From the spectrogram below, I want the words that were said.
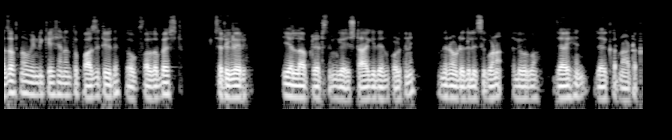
ಆಸ್ ಆಫ್ ನಾವು ಇಂಡಿಕೇಶನ್ ಅಂತೂ ಪಾಸಿಟಿವ್ ಇದೆ. ಸೊ ಫಾರ್ ದ ಬೆಸ್ಟ್ ಸರಿ ಗೆಳೆಯರಿ ಈ ಎಲ್ಲ ಅಪ್ಡೇಟ್ಸ್ ನಿಮಗೆ ಇಷ್ಟ ಆಗಿದೆ ಅನ್ಕೊಳ್ತೀನಿ. ಮುಂದಿನ ವಿಡಿಯೋದಲ್ಲಿ ಸಿಗೋಣ. ಅಲ್ಲಿವರೆಗೂ ಜೈ ಹಿಂದ್, ಜೈ ಕರ್ನಾಟಕ.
